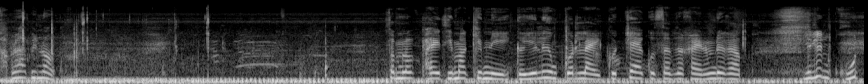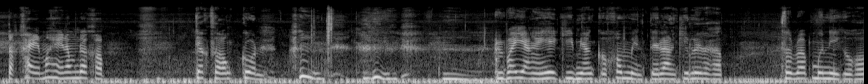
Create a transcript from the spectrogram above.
ขับลาพี่น้องสำหรับใครที่มาคลิปนี้ ก็อย่าลืมกดไลค์กดแชร์กดซับสไครต์น้ำด้วยครับ อย่าลืมขุดตะไคร้มาให้น้ำเด้อครับ จากสองกลน อันพยังไงคลิปยังก็คอมเมนต์ใต้ล่างคลิปเลยนะครับสำหรับมื้อนี้ก็ขอ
